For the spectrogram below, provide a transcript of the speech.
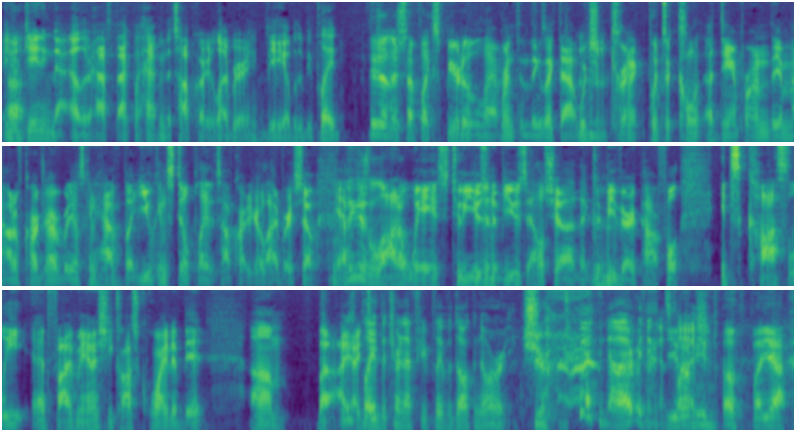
And Uh, you're gaining that other half back by having the top card of your library being able to be played. There's other stuff like Spirit of the Labyrinth and things like that, which Mm-hmm. kind of puts a, cl- a damper on the amount of card draw everybody else can have, but you can still play the top card of your library. So Yeah. I think there's a lot of ways to use and abuse Elsha that could Mm-hmm. be very powerful. It's costly at five mana. She costs quite a bit. Um, but I, You I just play do the turn after you played with Valkanori. sure now everything has you flash. don't need both, but yeah.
